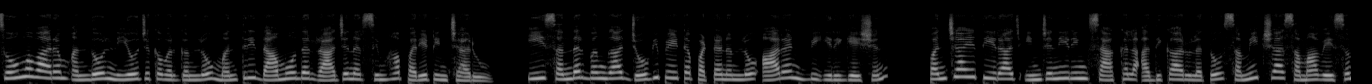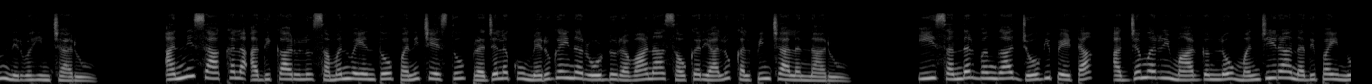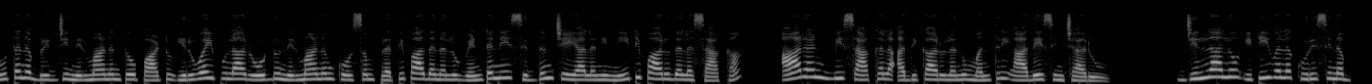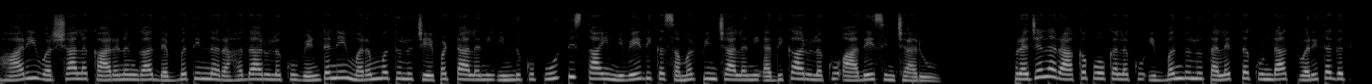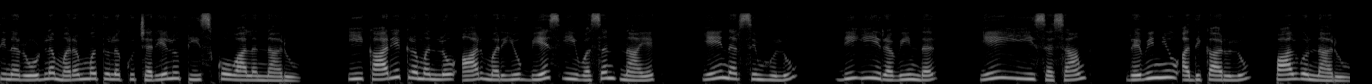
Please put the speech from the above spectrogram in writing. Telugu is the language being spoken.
సోమవారం అందోల్ నియోజకవర్గంలో మంత్రి దామోదర్ రాజనర్సింహ పర్యటించారు. ఈ సందర్భంగా జోగిపేట పట్టణంలో R and B irrigation Panchayati Raj engineering శాఖల అధికారులతో సమీక్షా సమావేశం నిర్వహించారు. అన్ని శాఖల అధికారులు సమన్వయంతో పనిచేస్తూ ప్రజలకు మెరుగైన రోడ్డు రవాణా సౌకర్యాలు కల్పించాలన్నారు. ఈ సందర్భంగా జోగిపేట అజ్జమర్రి మార్గంలో మంజీరా నదిపై నూతన బ్రిడ్జి నిర్మాణంతో పాటు ఇరువైపులా రోడ్డు నిర్మాణం కోసం ప్రతిపాదనలు వెంటనే సిద్ధం చేయాలని నీటిపారుదల శాఖ ఆర్ అండ్ బి శాఖల అధికారులను మంత్రి ఆదేశించారు. జిల్లాలో ఇటీవల కురిసిన భారీ వర్షాల కారణంగా దెబ్బతిన్న రహదారులకు వెంటనే మరమ్మతులు చేపట్టాలని ఇందుకు పూర్తిస్థాయి నివేదిక సమర్పించాలని అధికారులకు ఆదేశించారు. ప్రజల రాకపోకలకు ఇబ్బందులు తలెత్తకుండా త్వరితగతిన రోడ్ల మరమ్మతులకు చర్యలు తీసుకోవాలన్నారు. ఈ కార్యక్రమంలో ఆర్ మరియు B SE Vasanth Nayak A Narsimhulu DE Ravinder AEE Shashank revenue అధికారులు పాల్గొన్నారు.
